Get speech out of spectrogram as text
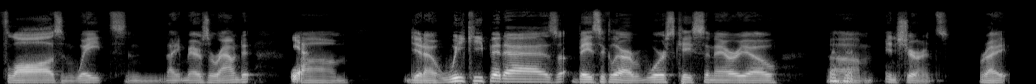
flaws and weights and nightmares around it. Yeah. Um, you know, we keep it as basically our worst case scenario Mhm. um, insurance, right?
